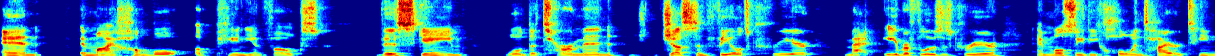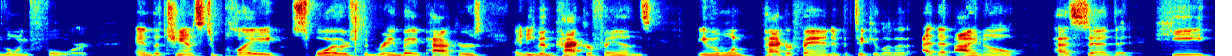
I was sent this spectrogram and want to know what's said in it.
And in my humble opinion, folks, this game will determine Justin Fields' career, Matt Eberflus's career, and mostly the whole entire team going forward. And the chance to play spoilers to the Green Bay Packers and even Packer fans, even one Packer fan in particular that that I know has said that he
